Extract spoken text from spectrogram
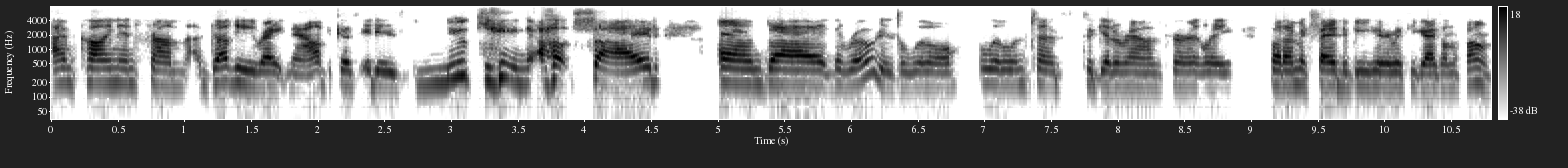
I'm calling in from Govy right now because it is nuking outside and uh, the road is a little a little intense to get around currently. But I'm excited to be here with you guys on the phone.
